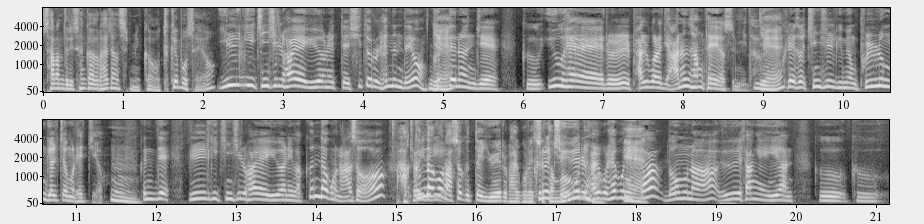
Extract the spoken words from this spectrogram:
사람들이 생각을 하지 않습니까? 어떻게 보세요? 일기 진실화해위원회 때 시도를 했는데요. 예. 그때는 예. 이제 그 유해를 발굴하지 않은 상태였습니다. 예. 그래서 진실규명 불능 결정을 했지요. 음. 근데 일기 진실화해위원회가 끝나고 나서 아 끝나고 나서 그때 유해를 발굴했었던 그렇죠. 거군요. 유해를 발굴해 보니까 예. 너무나 유해상에 의한 그그 그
